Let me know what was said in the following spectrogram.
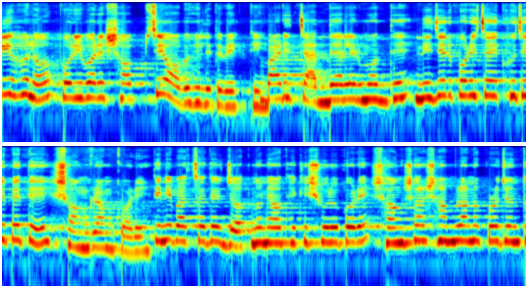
স্ত্রী হলো পরিবারের সবচেয়ে অবহেলিত ব্যক্তি। বাড়ির চার দেয়ালের মধ্যে নিজের পরিচয় খুঁজে পেতে সংগ্রাম করে। তিনি বাচ্চাদের যত্ন নেওয়া থেকে শুরু করে সংসার সামলানো পর্যন্ত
